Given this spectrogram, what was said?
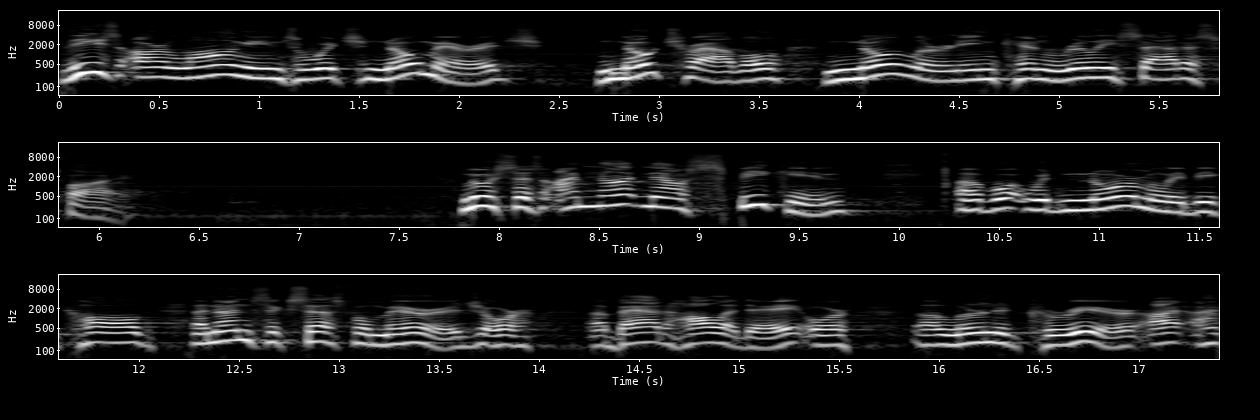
These are longings which no marriage, no travel, no learning can really satisfy. Lewis says, I'm not now speaking of what would normally be called an unsuccessful marriage or a bad holiday or a learned career. I,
